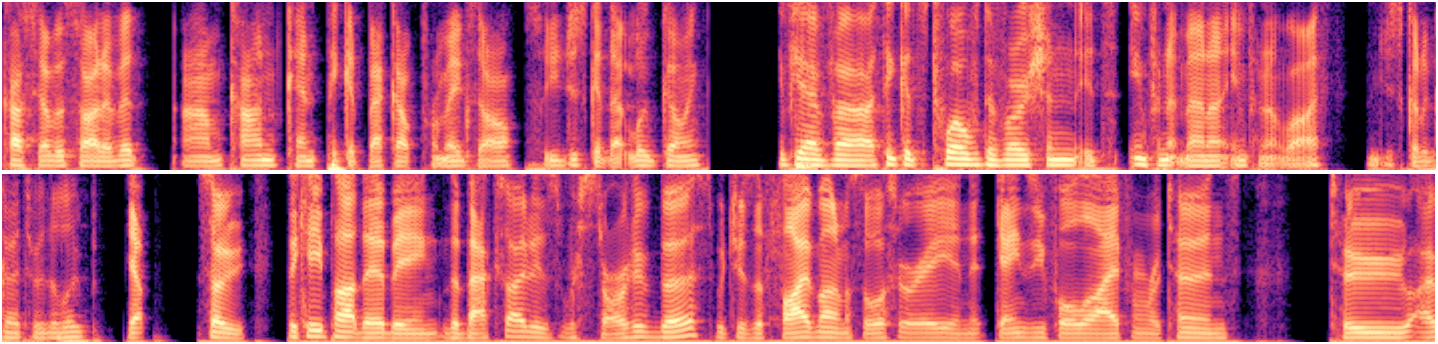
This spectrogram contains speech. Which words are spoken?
cast the other side of it. Um, Karn can pick it back up from exile, so you just get that loop going. If you have, uh, I think it's twelve devotion, it's infinite mana, infinite life. You just got to go through the loop. Yep. So the key part there being the backside is restorative burst, which is a five mana sorcery, and it gains you four life and returns two. I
